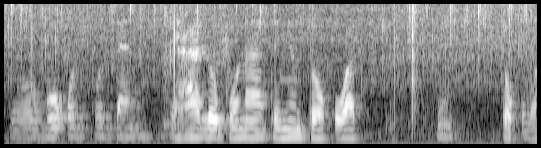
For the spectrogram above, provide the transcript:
So bukod po dan, ihalo po natin yung tokwat. Yan, tokwa.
